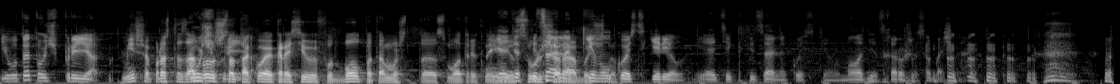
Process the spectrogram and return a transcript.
И вот это очень приятно. Миша просто забыл, очень что приятно. такое красивый футбол, потому что смотрит на Я имя Сульшера обычно. Я тебе кинул кость, Кирилл. Я тебе специально кость кинул. Молодец, хорошая собачка.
